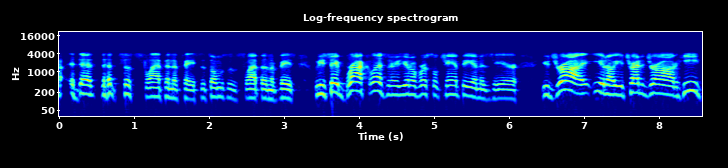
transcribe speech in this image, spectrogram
that that's a slap in the face. It's almost a slap in the face when you say Brock Lesnar, Universal Champion, is here. You draw, you know, you try to draw out heat,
